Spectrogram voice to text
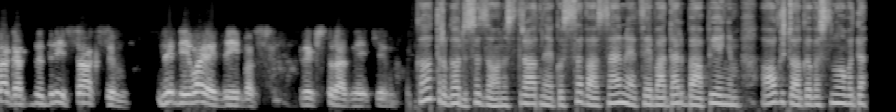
Tagad drīz sāksim nebija vajadzības priekšstrādniekiem. Katru gadu sezonas strādniekus savā saimniecībā darbā pieņem Augšdāgavas novada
